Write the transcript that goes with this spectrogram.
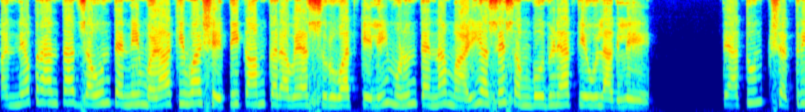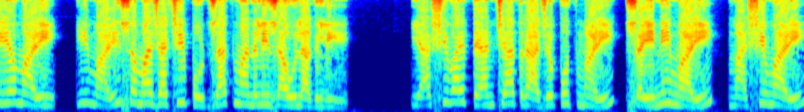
अन्य प्रांतात जाऊन त्यांनी मळा किंवा शेती काम करावयास सुरुवात केली म्हणून त्यांना माळी असे संबोधण्यात येऊ लागले. त्यातून क्षत्रिय माळी ही माळी समाजाची पोटजात मानली जाऊ लागली. याशिवाय त्यांच्यात राजपूत माळी सैनी माळी माशी माळी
